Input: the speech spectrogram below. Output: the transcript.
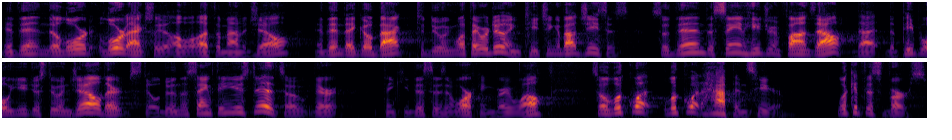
And then the Lord, Lord actually let them out of jail. And then they go back to doing what they were doing, teaching about Jesus. So then the Sanhedrin finds out that the people you just threw in jail, they're still doing the same thing you just did. So they're thinking this isn't working very well. So look what, look what happens here. Look at this verse.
